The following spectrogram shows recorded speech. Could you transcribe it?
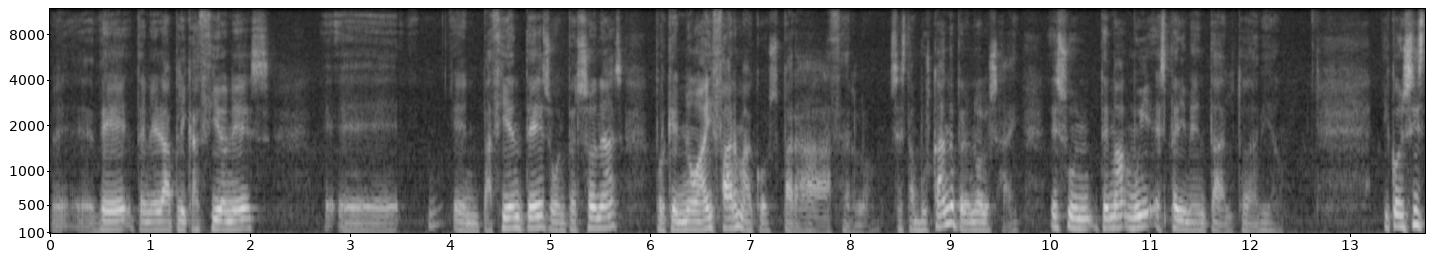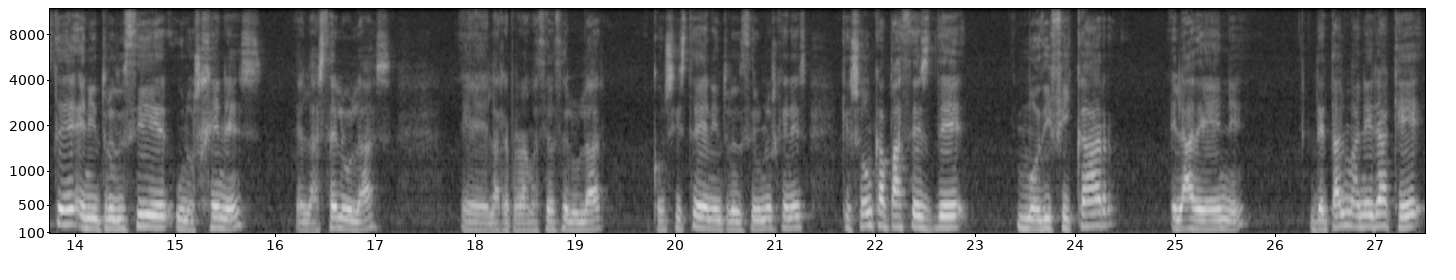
eh, de tener aplicaciones en pacientes o en personas porque no hay fármacos para hacerlo. Se están buscando, pero no los hay. Es un tema muy experimental todavía. Y consiste en introducir unos genes en las células, eh, la reprogramación celular, consiste en introducir unos genes que son capaces de modificar el ADN de tal manera que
